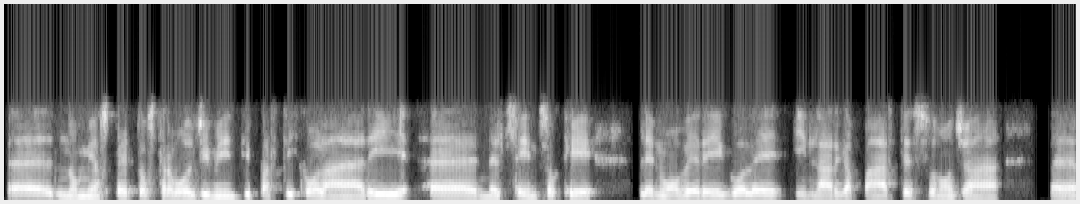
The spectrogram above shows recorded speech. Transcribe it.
eh, non mi aspetto stravolgimenti particolari, eh, nel senso che le nuove regole in larga parte sono già eh,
